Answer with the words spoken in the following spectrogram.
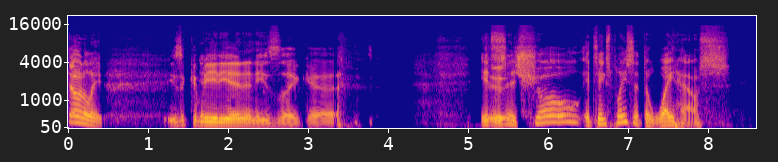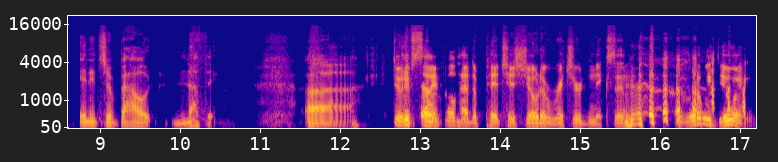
totally. He's a comedian, and he's like, uh, It's Dude. a show. It takes place at the White House, and it's about nothing. Uh, dude, if a- Seinfeld had to pitch his show to Richard Nixon, like, what are we doing?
